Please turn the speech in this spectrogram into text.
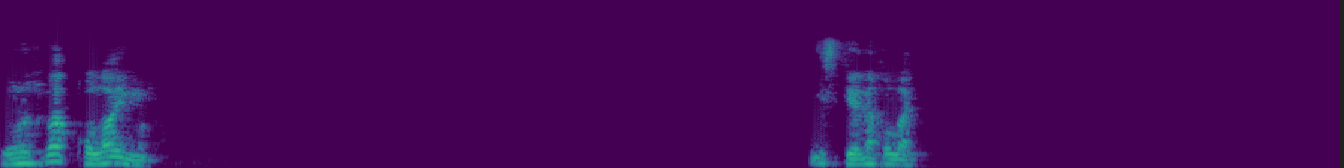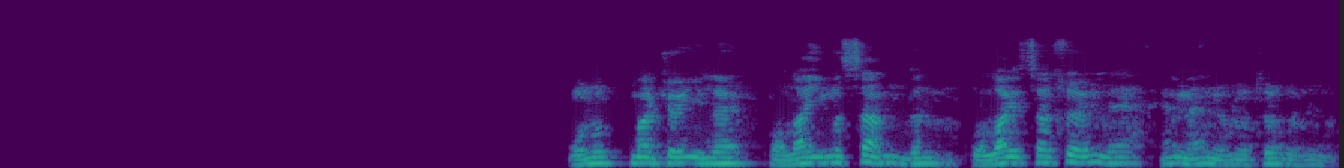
Unutmak kolay mı? İsteyene kolay. Unutmak öyle kolay mı sandın? Kolaysa söyle hemen unuturum.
